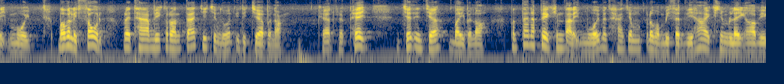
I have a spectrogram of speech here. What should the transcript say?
លេខ1បើវាលេខ0មានថាវាគ្រាន់តែជាចំនួន integer ប៉ុណ្ណោះ cat page អញ្ចឹង integer 3ប៉ុណ្ណោះប៉ុន្តែនៅពេលខ្ញុំដាក់លេខ1មិនថាខ្ញុំបដូរ permission វាហើយខ្ញុំលេខឲ្យវា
